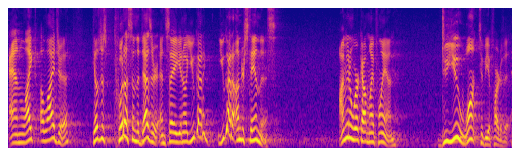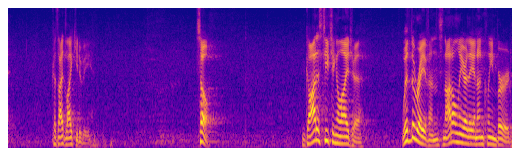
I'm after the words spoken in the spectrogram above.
and, like Elijah, he'll just put us in the desert and say, you know, you gotta, you gotta understand this. I'm gonna work out my plan. Do you want to be a part of it? Because I'd like you to be. So, God is teaching Elijah with the ravens, not only are they an unclean bird,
